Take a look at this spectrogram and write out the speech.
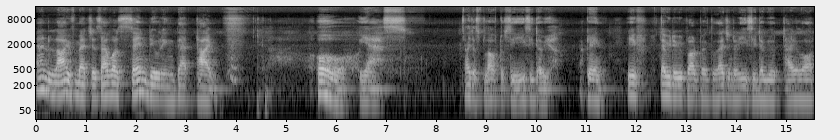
and live matches ever seen during that time. Oh, yes. I just love to see ECW. Again, if WWE brought back the legendary ECW title, or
